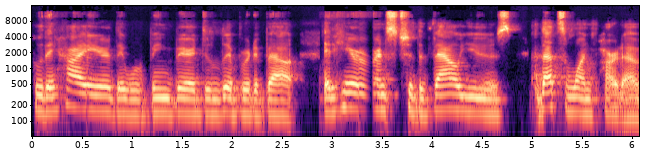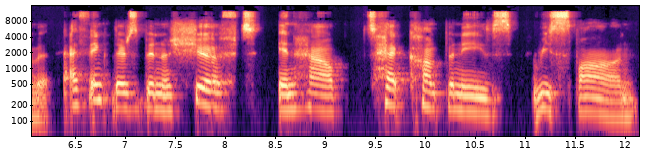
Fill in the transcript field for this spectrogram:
who they hired. They were being very deliberate about adherence to the values. That's one part of it. I think there's been a shift in how tech companies respond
